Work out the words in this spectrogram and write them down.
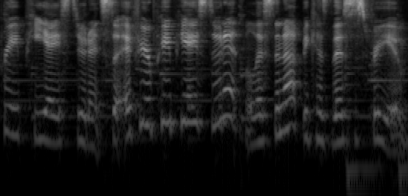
pre-PA students. So if you're a pre-PA student, listen up because this is for you.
